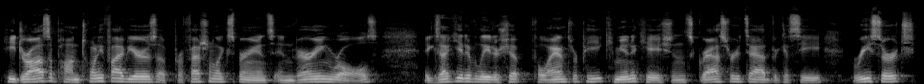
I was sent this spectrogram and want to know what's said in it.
He draws upon 25 years of professional experience in varying roles executive leadership, philanthropy, communications, grassroots advocacy, research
